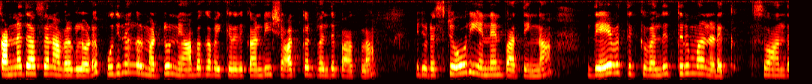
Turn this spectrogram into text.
கண்ணதாசன் அவர்களோட புதினங்கள் மட்டும் ஞாபகம் வைக்கிறதுக்காண்டி ஷார்ட்கட் வந்து பார்க்கலாம். இதோட ஸ்டோரி என்னன்னு பார்த்தீங்கன்னா தேவத்துக்கு வந்து திருமணம் நடக்கு. ஸோ அந்த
